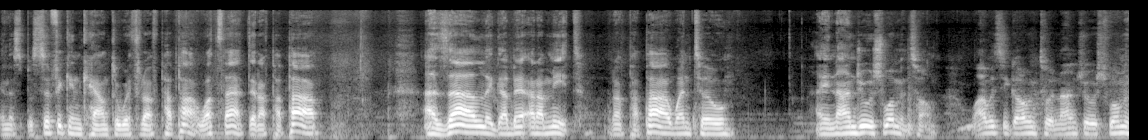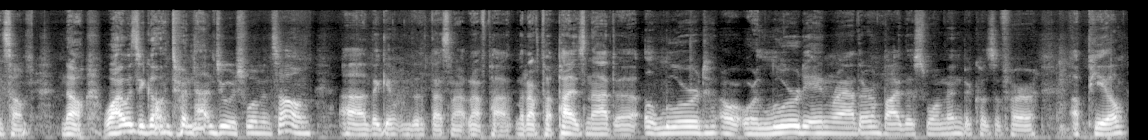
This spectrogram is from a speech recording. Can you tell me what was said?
in a specific encounter with Rav Papa. What's that? Rav Papa azal legabe aramit. Rav Papa went to a non-Jewish woman's home. Why was he going to a non-Jewish woman's home? No. Why was he going to a non-Jewish woman's home? Uh, they give, that's not Rav Papa. Rav Papa is not uh, allured or, or lured in rather by this woman because of her appeal.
